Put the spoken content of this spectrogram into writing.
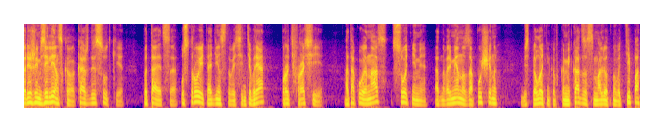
Режим Зеленского каждые сутки пытается устроить 11 сентября против России, атакуя нас сотнями одновременно запущенных беспилотников «Камикадзе» самолетного типа,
